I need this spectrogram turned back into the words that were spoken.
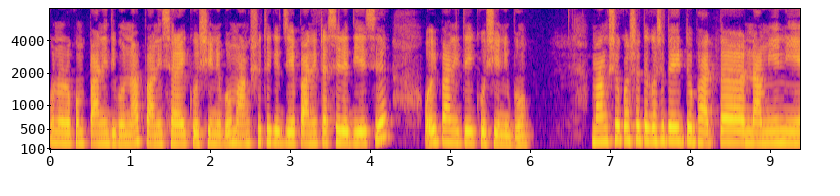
কোনো রকম পানি দিব না, পানি ছাড়াই কষিয়ে নিব। মাংস থেকে যে পানিটা ছেড়ে দিয়েছে, ওই পানিতেই কষিয়ে নিব। মাংস কষাতে কষাতে এই তো ভাতটা নামিয়ে নিয়ে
